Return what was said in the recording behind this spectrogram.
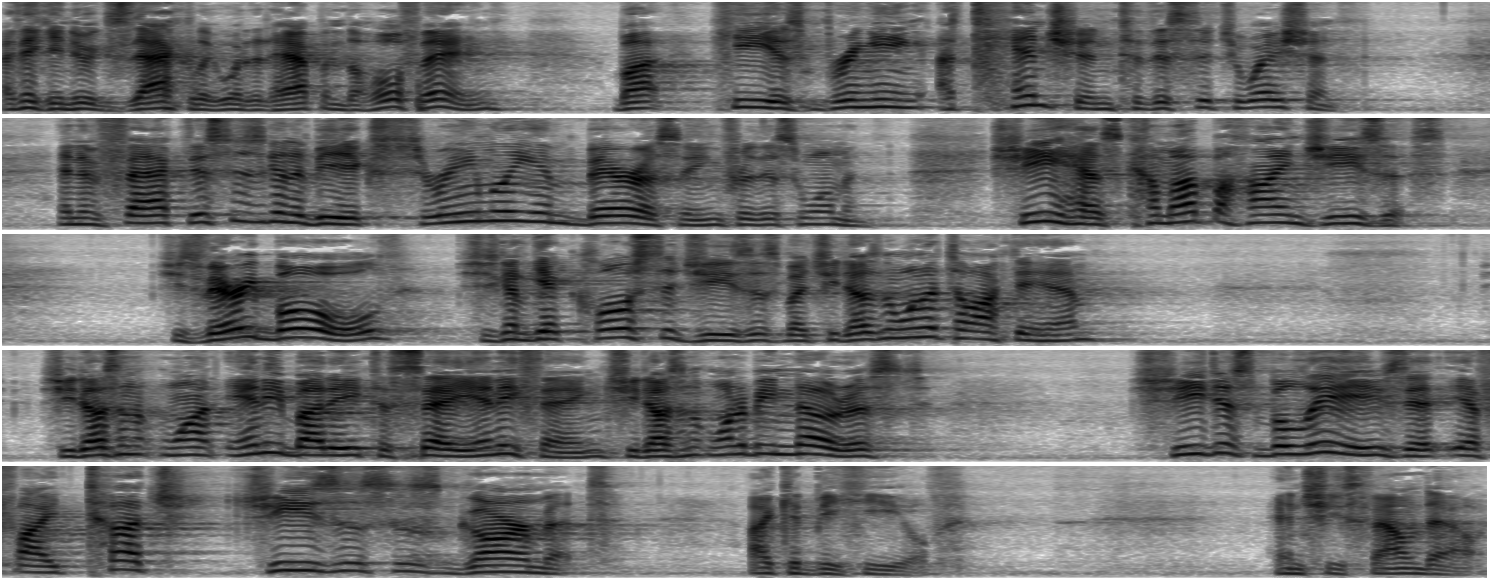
I think he knew exactly what had happened, the whole thing, but he is bringing attention to this situation. And in fact, this is going to be extremely embarrassing for this woman. She has come up behind Jesus. She's very bold. She's going to get close to Jesus, but she doesn't want to talk to him. She doesn't want anybody to say anything. She doesn't want to be noticed. She just believes that if I touch Jesus' garment, I could be healed. And she's found out.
